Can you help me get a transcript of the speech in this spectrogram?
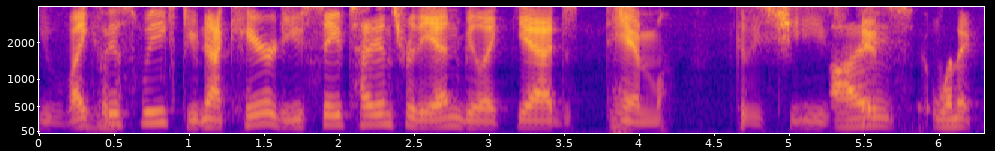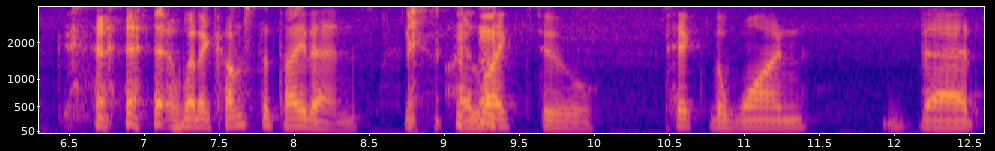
you like this week? Do you not care? Do you save tight ends for the end and be like, yeah, just him because he's he's fits. I when it when it comes to tight ends, I like to pick the one that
